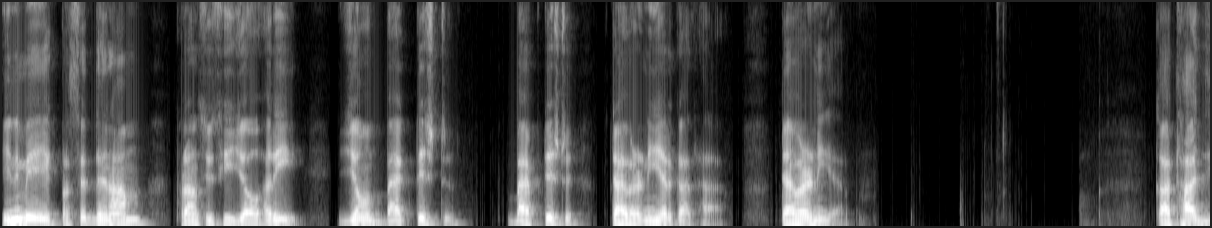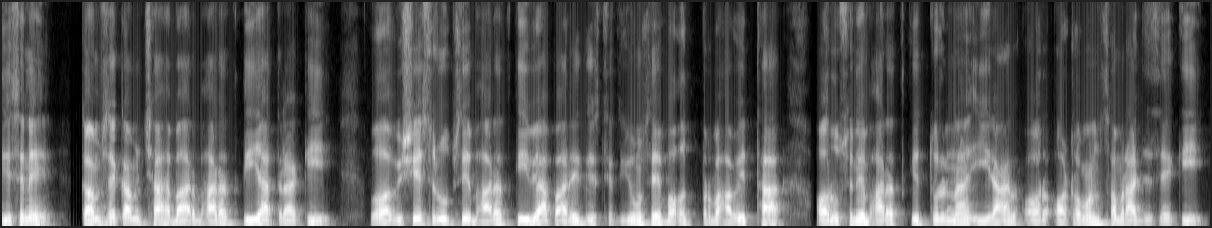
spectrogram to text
इनमें एक प्रसिद्ध नाम फ्रांसीसी जौहरी, जो बैप्टिस्ट बैप्टिस्ट टैवर्नियर का था। टैवर्नियर का था जिसने कम से कम छह बार भारत की यात्रा की। वह विशेष रूप से भारत की व्यापारिक स्थितियों से बहुत प्रभावित था और उसने भारत की तुलना ईरान और ऑटोमन साम्राज्य से की।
